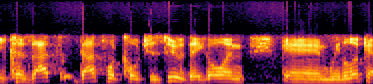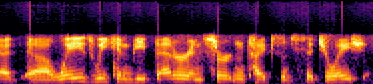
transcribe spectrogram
because that's that's what coaches do. They go in and we look at uh, ways we can be better in certain types of situations.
